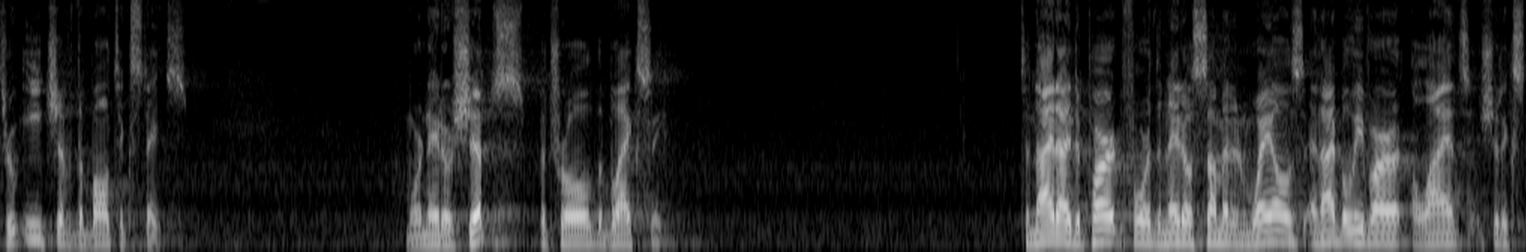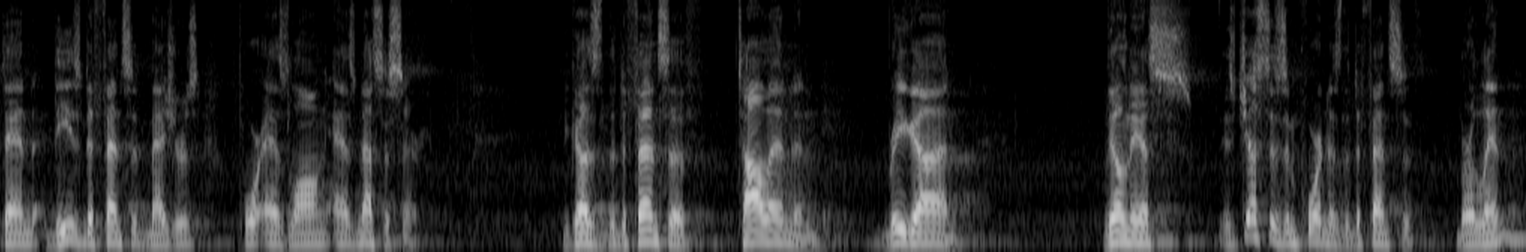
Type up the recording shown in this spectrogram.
through each of the Baltic states. More NATO ships patrol the Black Sea. Tonight, I depart for the NATO summit in Wales, and I believe our alliance should extend these defensive measures for as long as necessary. Because the defense of Tallinn and Riga and Vilnius is just as important as the defense of Berlin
